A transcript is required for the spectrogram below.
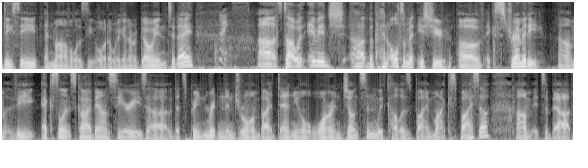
DC, and Marvel is the order we're going to go in today. Nice. Uh, let's start with Image, uh, the penultimate issue of Extremity, um, the excellent Skybound series uh, that's been written and drawn by Daniel Warren Johnson with colors by Mike Spicer. Um, it's about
